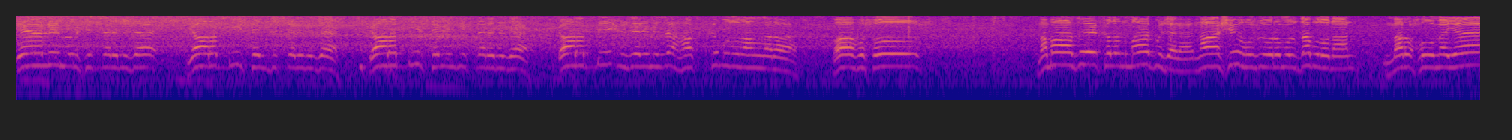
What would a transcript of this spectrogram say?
değerli mürşitlerimize, Ya Rabbi sevdiklerimize, Ya Rabbi sevindiklerimize, Ya Rabbi üzerimize hakkı bulunanlara, bahusus namazı kılınmak üzere naşi huzurumuzda bulunan merhumeye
